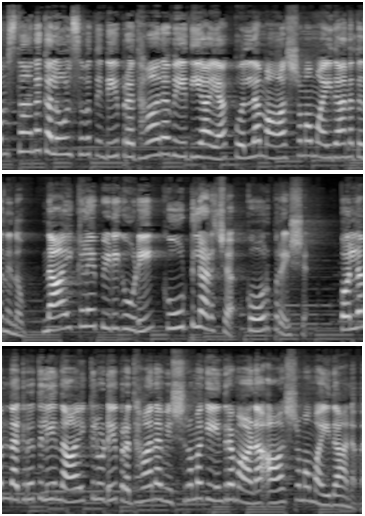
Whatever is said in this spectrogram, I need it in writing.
സംസ്ഥാന കലോത്സവത്തിന്റെ പ്രധാന വേദിയായ കൊല്ലം ആശ്രമ മൈതാനത്ത് നിന്നും നായ്ക്കളെ പിടികൂടി കൂട്ടിലടച്ച് കോർപ്പറേഷൻ. കൊല്ലം നഗരത്തിലെ നായ്ക്കളുടെ പ്രധാന വിശ്രമ കേന്ദ്രമാണ് ആശ്രമ മൈതാനം.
